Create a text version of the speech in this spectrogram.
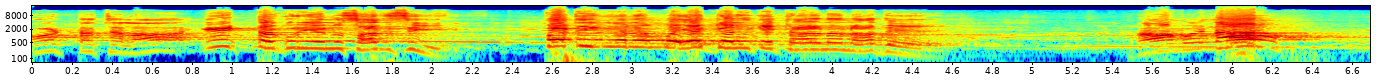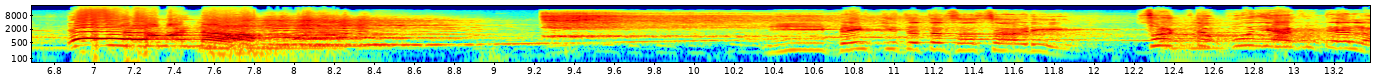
ಹೊಟ್ಟ ಛಲ ಇಟ್ಟ ಗುರಿಯನ್ನು ಸಾಧಿಸಿ ಪತಿಂಗನೆಂಬ ಹೆಗ್ಗಳಿಕೆ ಕಾರಣನಾದೆ. ರಾಮಣ್ಣ, ಏ ರಾಮಣ್ಣ! ಈ ಬೆಂಕಿ ಜೊತೆ ಸಸಾಡಿ ಸುಟ್ಟು ಬೂದಿ ಆಗ್ಬಿಟ್ಟೆ ಅಲ್ಲ?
